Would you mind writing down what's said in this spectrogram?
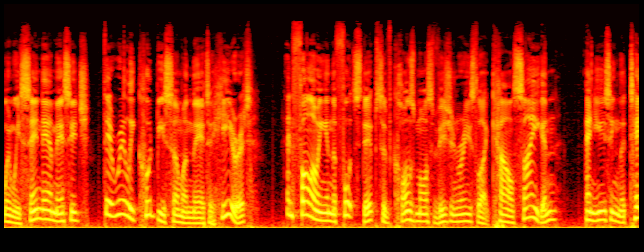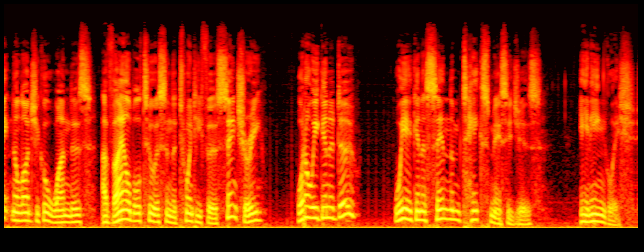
when we send our message, there really could be someone there to hear it, and following in the footsteps of cosmos visionaries like Carl Sagan, and using the technological wonders available to us in the 21st century, what are we going to do? We are going to send them text messages in English.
